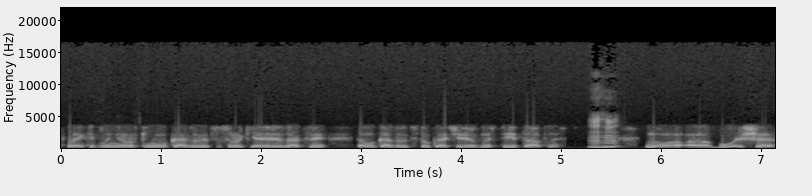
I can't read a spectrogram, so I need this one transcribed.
В проекте планировки не указываются сроки реализации, там указывается только очередность и этапность. Угу. Но э, больше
